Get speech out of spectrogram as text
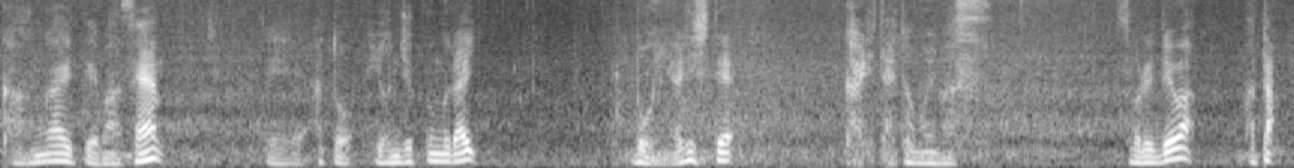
考えてません。えー、あと40分ぐらいぼんやりして帰りたいと思います。それではまた。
